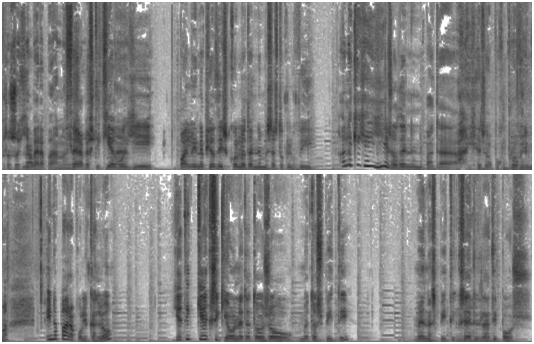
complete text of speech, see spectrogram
Προσοχή να- παραπάνω, ίσως. θεραπευτική Ναι. αγωγή που πάλι είναι πιο δύσκολο όταν είναι μέσα στο κλουβί. Αλλά και για υγιή ζώα, δεν είναι πάντα για ζώα που έχουν πρόβλημα. Είναι πάρα πολύ καλό γιατί και εξοικειώνεται το ζώο με το σπίτι, με ένα σπίτι, ξέρει δηλαδή πώς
